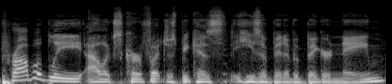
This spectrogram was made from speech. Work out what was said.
Probably Alex Kerfoot, just because he's a bit of a bigger name,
